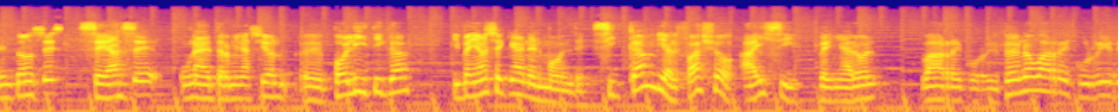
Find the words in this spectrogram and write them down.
entonces se hace una determinación eh, política y Peñarol se queda en el molde. Si cambia el fallo, ahí sí Peñarol va a recurrir, pero no va a recurrir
